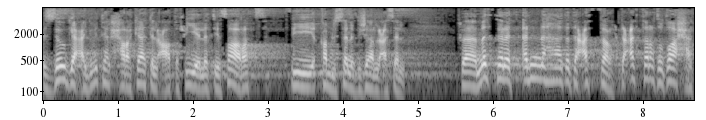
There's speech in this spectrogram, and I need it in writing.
الزوجة عجبتها الحركات العاطفية التي صارت في قبل سنة في شهر العسل فمثلت أنها تتعثر تعثرت وطاحت.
